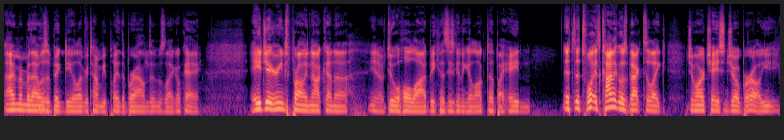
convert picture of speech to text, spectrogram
I remember that was a big deal. Every time we played the Browns, it was like, okay, AJ Green's probably not gonna you know do a whole lot because he's gonna get locked up by Haden. It's it's what it kind of goes back to like Ja'Marr Chase and Joe Burrow. You,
